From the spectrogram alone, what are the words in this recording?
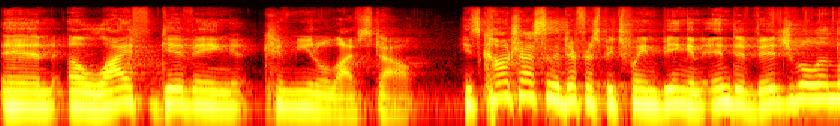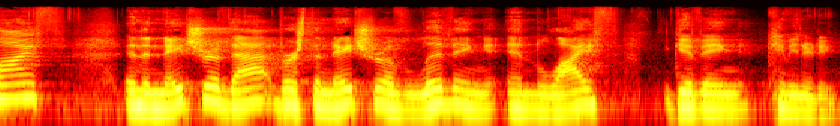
and a life giving communal lifestyle. He's contrasting the difference between being an individual in life and the nature of that versus the nature of living in life giving community.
